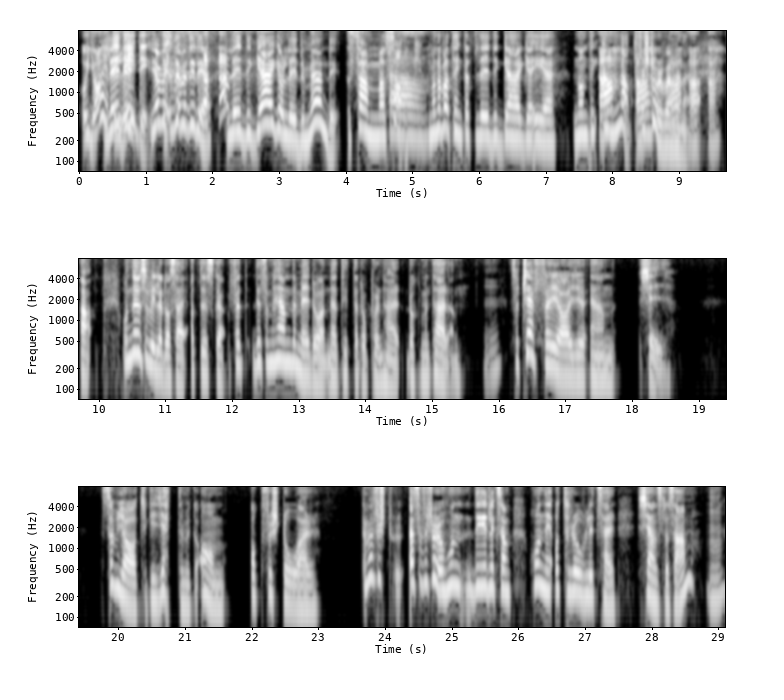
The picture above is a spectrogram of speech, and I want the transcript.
och jag heter Lady. Ja, men, nej, men det är det. Lady Gaga och Lady Mandy, samma sak. Ah. Man har bara tänkt att Lady Gaga är någonting Ja, annat. ja, Förstår du vad jag ja, menar? ja, ja. Ja. Och nu så vill jag då så att du ska, för det som händer mig då när jag tittar då på den här dokumentären Mm. så träffar jag ju en tjej som jag tycker jättemycket om och förstår Ja, men förstår, alltså förstår du, hon, det är liksom, hon är otroligt så här, känslosam. Mm.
